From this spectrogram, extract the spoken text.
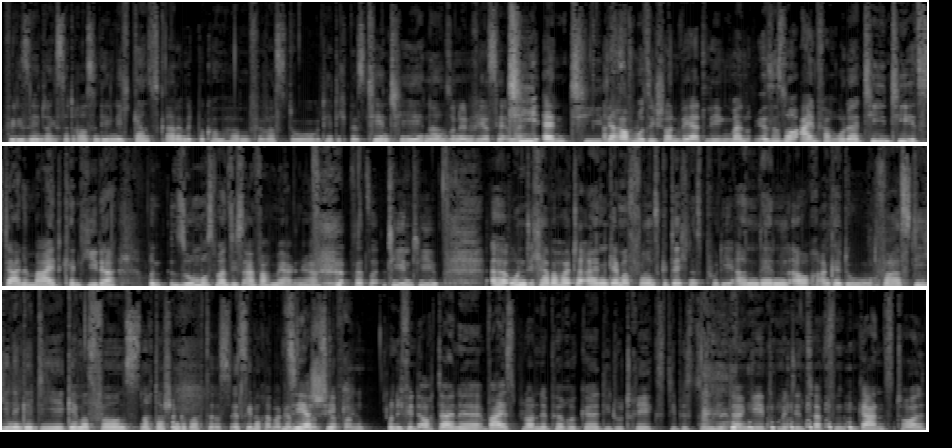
für die Serienjunkies da draußen, die nicht ganz gerade mitbekommen haben, für was du tätig bist. TNT, ne? So nennen wir es ja immer. TNT, darauf muss ich schon Wert legen. Man, es ist so einfach, oder? TNT, it's Dynamite, kennt jeder. Und so muss man sich's einfach merken, ja. TNT. Äh, und ich habe heute einen Game of Thrones Gedächtnispulli an, denn auch Anke, du warst diejenige, die Game of Thrones nach Deutschland gebracht hast. Erzähl doch einmal ganz Sehr kurz schick. davon. Und ich finde auch deine weißblonde Perücke, die du trägst, die bis zum Hintern geht, mit den Zöpfen, ganz toll.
